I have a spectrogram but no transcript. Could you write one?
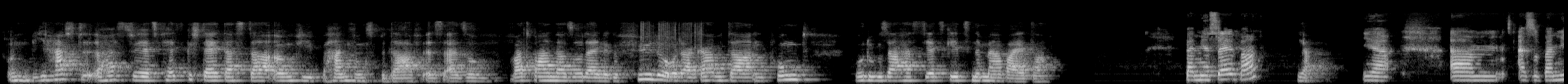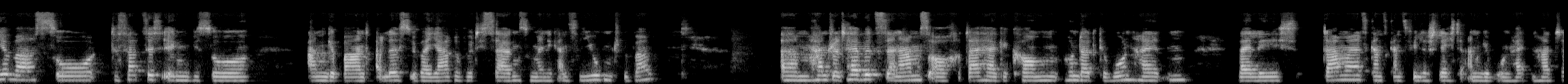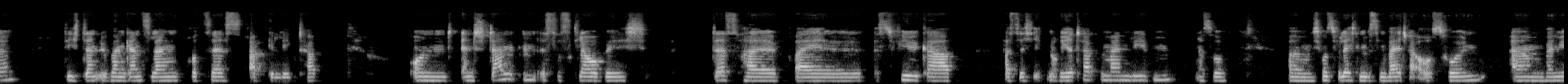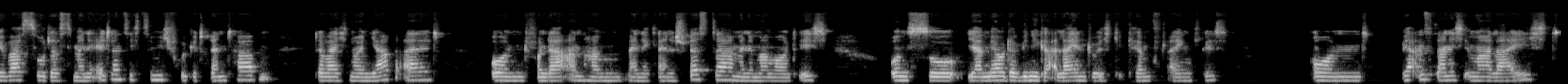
Und wie hast du, hast du jetzt festgestellt, dass da irgendwie Behandlungsbedarf ist? Also was waren da so deine Gefühle oder gab es da einen Punkt, wo du gesagt hast, jetzt geht es nicht mehr weiter? Bei mir selber? Ja. Ja, ähm, also bei mir war es so, das hat sich irgendwie so angebahnt, alles über Jahre, würde ich sagen, so meine ganze Jugend über. Ähm, 100 Habits, der Name ist auch daher gekommen, 100 Gewohnheiten, weil ich damals ganz, ganz viele schlechte Angewohnheiten hatte, die ich dann über einen ganz langen Prozess abgelegt habe. Und entstanden ist es, glaube ich, deshalb, weil es viel gab, was ich ignoriert habe in meinem Leben. Also ähm, ich muss vielleicht ein bisschen weiter ausholen. Ähm, bei mir war es so, dass meine Eltern sich ziemlich früh getrennt haben. Da war ich neun Jahre alt und von da an haben meine kleine Schwester, meine Mama und ich uns so ja mehr oder weniger allein durchgekämpft eigentlich. Und wir hatten es da nicht immer leicht,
